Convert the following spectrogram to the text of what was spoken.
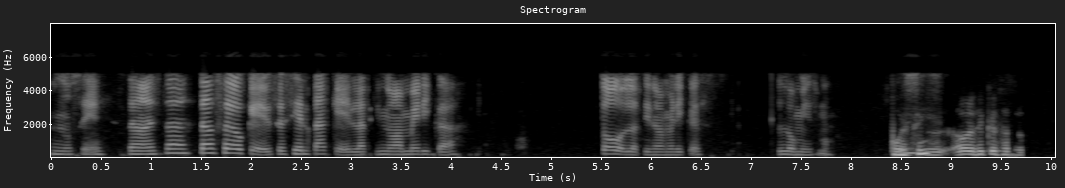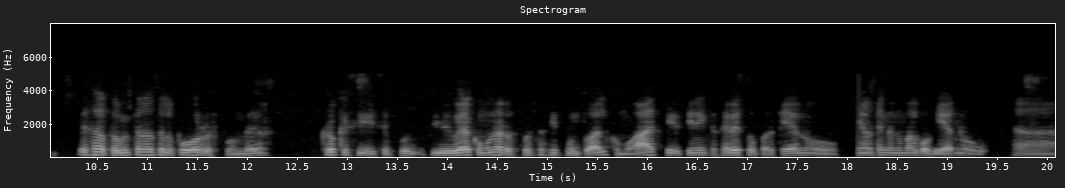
No sé. Está, está, está feo que se sienta que Latinoamérica, todo Latinoamérica es lo mismo. Pues sí. Ahora sí que esa, esa pregunta no te lo puedo responder creo que si se si hubiera como una respuesta así puntual, como, ah, es que tienen que hacer esto para que ya no, ya no tengan un mal gobierno, ah,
